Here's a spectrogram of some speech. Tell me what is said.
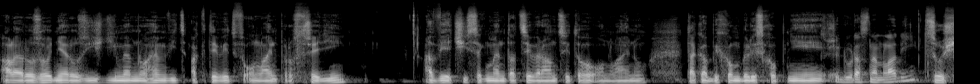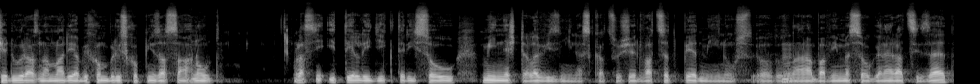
ale rozhodně rozjíždíme mnohem víc aktivit v online prostředí, a větší segmentaci v rámci toho onlineu, tak abychom byli schopni... Což je důraz na mladý? Což je důraz na mladý, abychom byli schopni zasáhnout vlastně i ty lidi, kteří jsou méně než televizní dneska, což je 25 minus. Jo? To znamená, hmm. bavíme se o generaci Z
